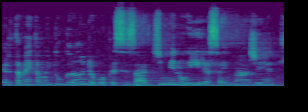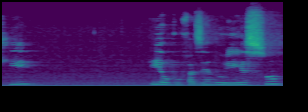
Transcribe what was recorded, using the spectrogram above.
Ele também está muito grande, eu vou precisar diminuir essa imagem aqui. E eu vou fazendo isso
